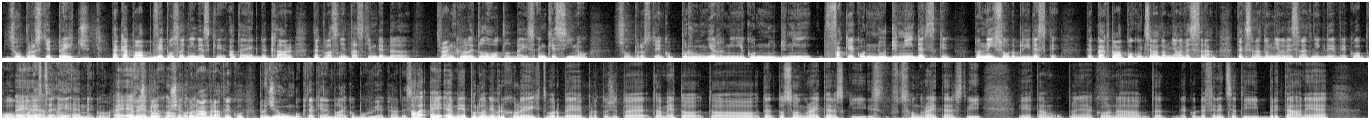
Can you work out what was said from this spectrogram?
jsou prostě pryč. Ta kapela dvě poslední desky, a to je jak The Car, tak vlastně ta s tím debil Tranquil Little Hotel Base and Casino jsou prostě jako průměrný, jako nudný, fakt jako nudný desky. To nejsou dobrý desky. Tak kapela, pokud se na to měli vysrat, tak se na to měli vysrat někdy jako po, U po AM, desce no. AM. Jako, No, AM což je byl vrchol, už jako návrat, jako, protože Humbug taky nebyla jako bohu jaká deska. Ale AM je podle mě vrchol jejich tvorby, protože to je, tam je to, to tento songwriterský, songwriterství je tam úplně jako na to, jako definice té Británie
